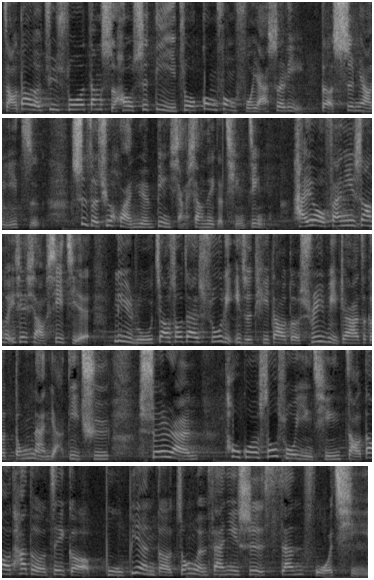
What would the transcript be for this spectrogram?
找到了，据说当时候是第一座供奉佛牙舍利的寺庙遗址，试着去还原并想象那个情境。还有翻译上的一些小细节，例如教授在书里一直提到的 Srivijaya 这个东南亚地区，虽然透过搜索引擎找到它的这个普遍的中文翻译是三佛齐。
